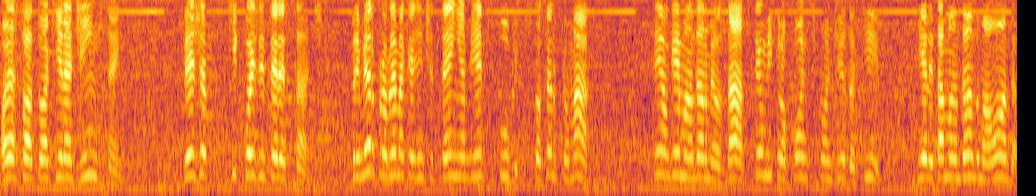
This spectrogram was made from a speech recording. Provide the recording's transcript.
Olha só, estou aqui na Ginseng. Veja que coisa interessante. Primeiro problema que a gente tem em ambientes públicos. Estou sendo filmado? Tem alguém mandando meus dados? Tem um microfone escondido aqui e ele está mandando uma onda.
